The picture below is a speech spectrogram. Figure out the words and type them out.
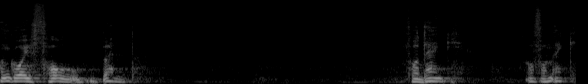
han går i forbønn for deg og for meg.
